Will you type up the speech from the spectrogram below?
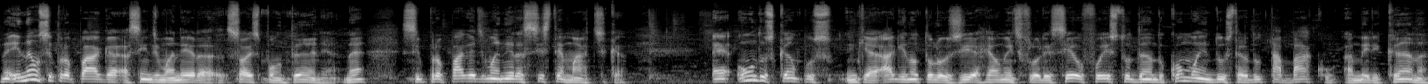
Né? E não se propaga assim de maneira só espontânea, né? se propaga de maneira sistemática. É, um dos campos em que a agnotologia realmente floresceu foi estudando como a indústria do tabaco americana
